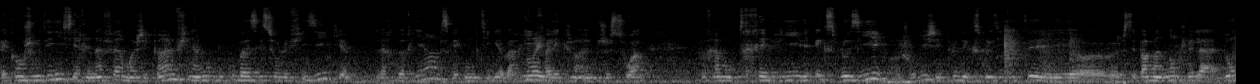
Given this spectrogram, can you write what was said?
ben, quand je joue au tennis, il n'y a rien à faire. Moi, j'ai quand même finalement beaucoup basé sur le physique, l'air de rien, parce qu'avec mon petit gabarit, Oui. il fallait que je, je sois vraiment très vive, explosive. Aujourd'hui, j'ai plus d'explosivité et euh, je sais pas maintenant que je vais là. Donc,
